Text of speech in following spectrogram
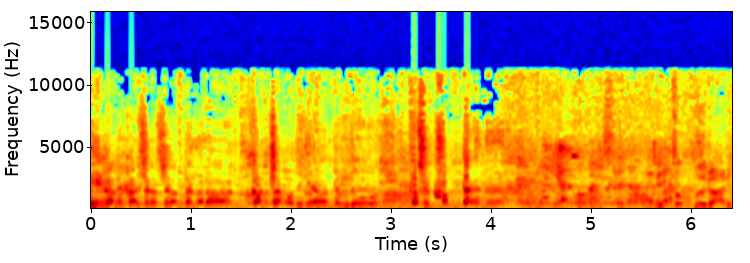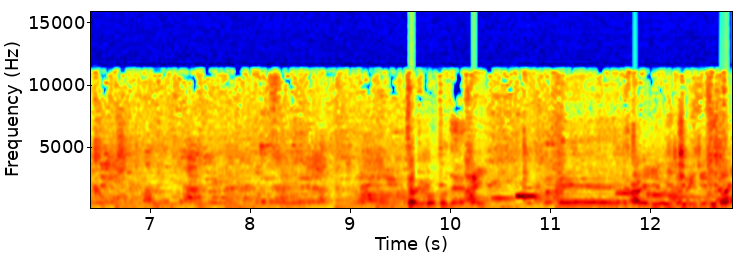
映画の会社が違ったからガッチャンコできなかったけど確か買ったよね。レッドプールありかも。ということで、はい。えー、お便りをいただけると。は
